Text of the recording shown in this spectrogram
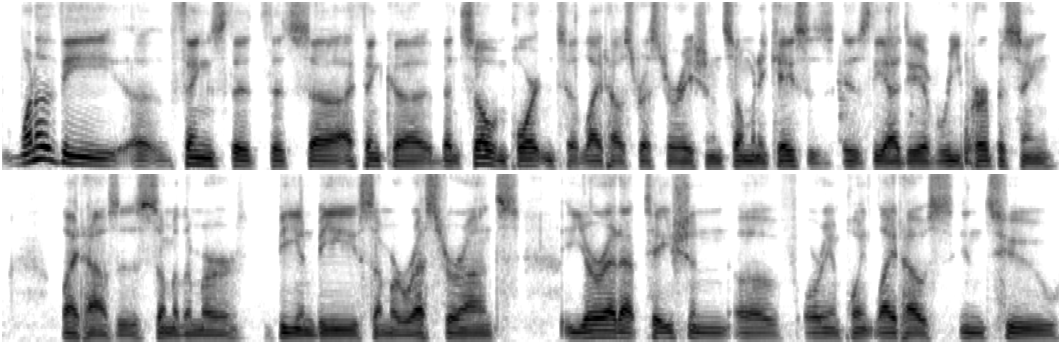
One of the uh, things that that's uh, I think uh, been so important to lighthouse restoration in so many cases is the idea of repurposing lighthouses. Some of them are B and B, some are restaurants. Your adaptation of Orient Point Lighthouse into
